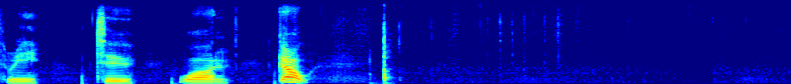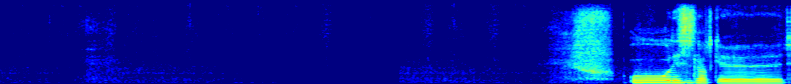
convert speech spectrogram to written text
three, two, one, go! Ooh, this is not good.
